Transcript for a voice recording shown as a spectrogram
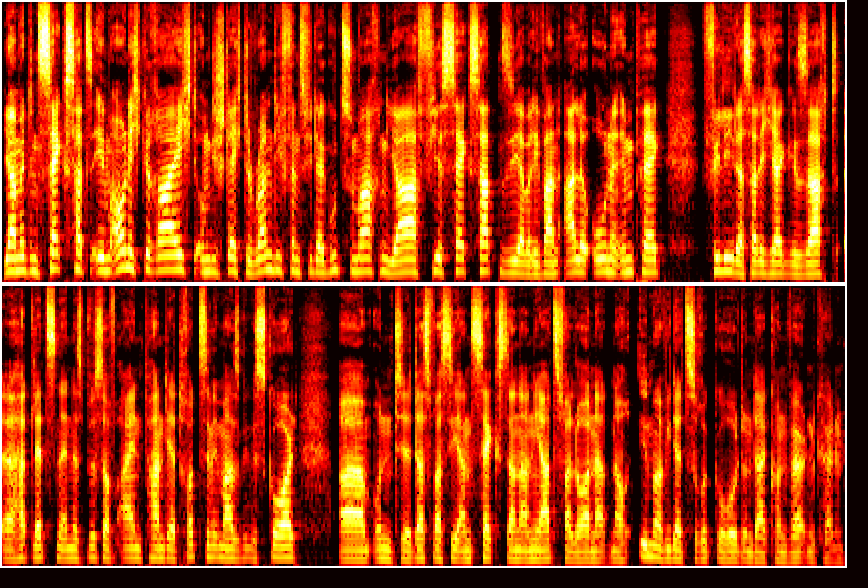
Ja, mit den Sacks hat es eben auch nicht gereicht, um die schlechte Run-Defense wieder gut zu machen. Ja, vier Sacks hatten sie, aber die waren alle ohne Impact. Philly, das hatte ich ja gesagt, äh, hat letzten Endes bis auf einen Punt ja trotzdem immer gescored. Ähm, und äh, das, was sie an Sacks dann an Yards verloren hatten, auch immer wieder zurückgeholt und da konverten können.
